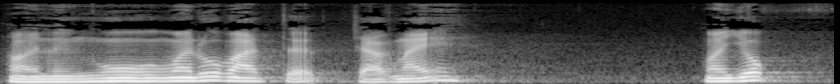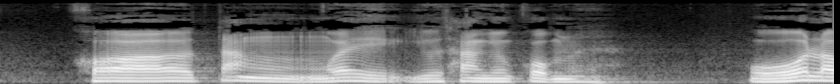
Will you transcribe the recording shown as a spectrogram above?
หน่อยหนึ่งงูไม่รู้มาจากไหน มายก คอตั้งไว้อยู่ทางยงกลมโอ้เรา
